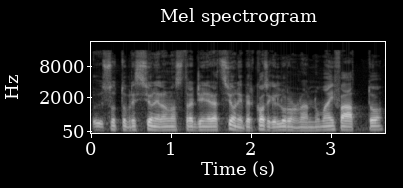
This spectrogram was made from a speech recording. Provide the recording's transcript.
eh, sotto pressione la nostra generazione per cose che loro non hanno mai fatto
